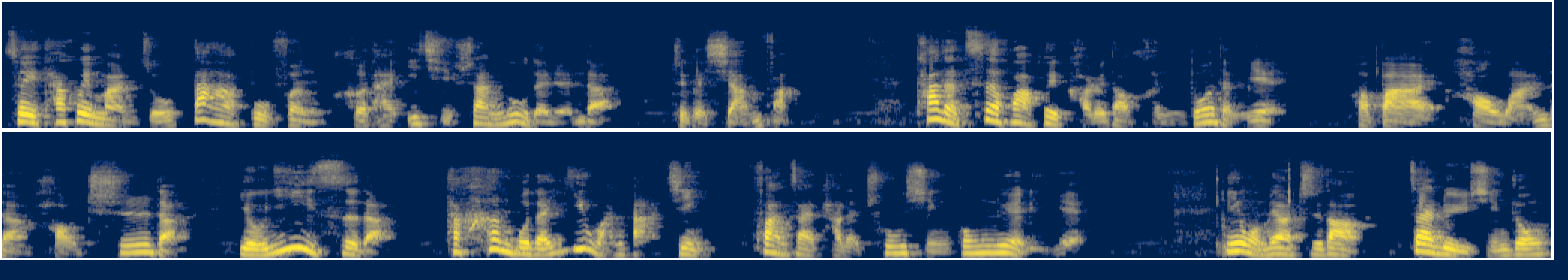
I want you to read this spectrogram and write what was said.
所以他会满足大部分和他一起上路的人的这个想法。他的策划会考虑到很多的面，好把好玩的、好吃的、有意思的，他恨不得一网打尽，放在他的出行攻略里面。因为我们要知道，在旅行中，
